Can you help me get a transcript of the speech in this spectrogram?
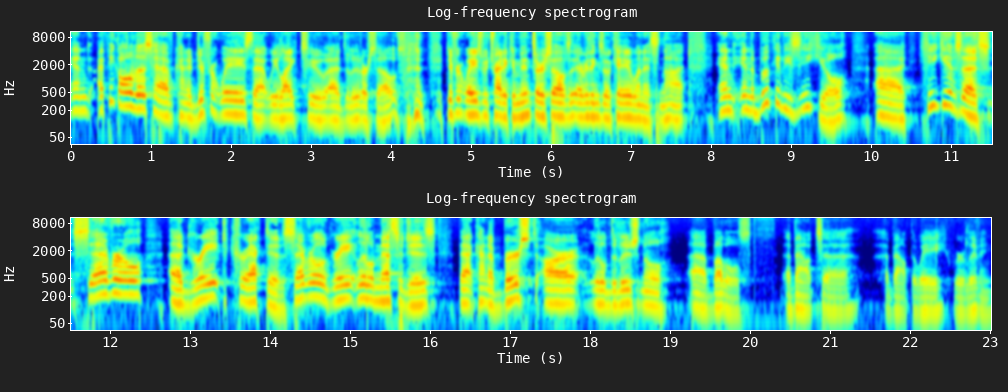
And I think all of us have kind of different ways that we like to uh, delude ourselves, different ways we try to convince ourselves that everything's okay when it's not. And in the book of Ezekiel, uh, he gives us several uh, great correctives, several great little messages that kind of burst our little delusional uh, bubbles about, uh, about the way we're living.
